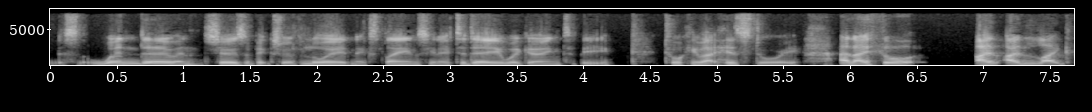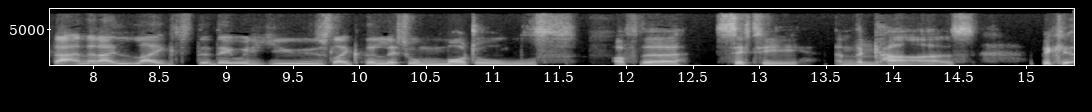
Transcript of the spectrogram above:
this window and shows a picture of lloyd and explains you know today we're going to be talking about his story and i thought i i liked that and then i liked that they would use like the little models of the city and the mm. cars because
